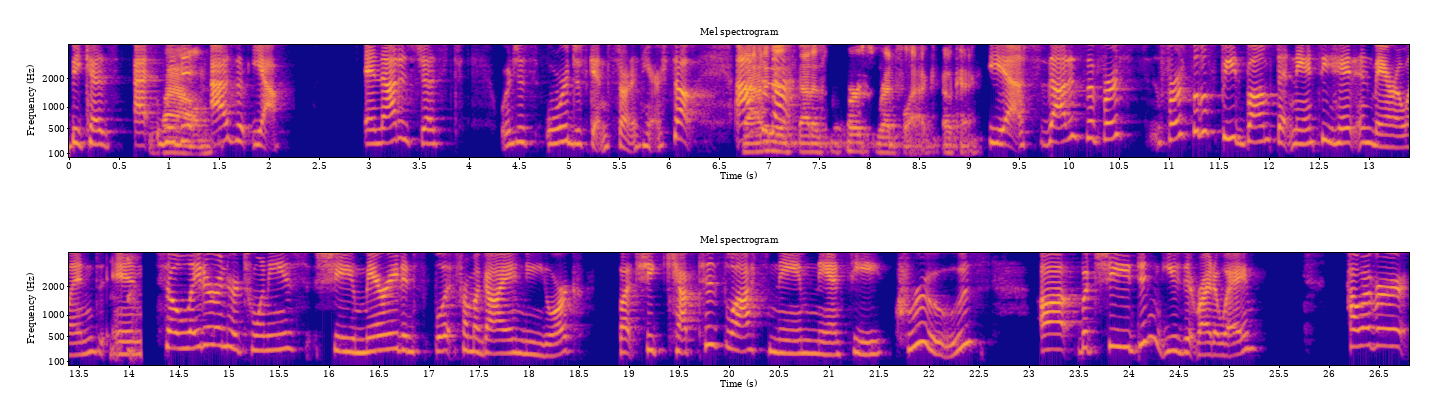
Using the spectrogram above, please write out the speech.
because at, with Wow. it as a, yeah, and that is just we're just we're just getting started here. So after That is that, that is the first red flag. Okay. Yes, that is the first first little speed bump that Nancy hit in Maryland. In so later in her twenties, she married and split from a guy in New York, but she kept his last name, Nancy Cruz. Uh, but she didn't use it right away. However,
